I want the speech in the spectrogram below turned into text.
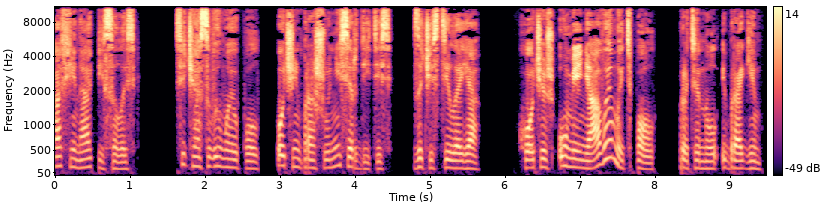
Афина описалась. «Сейчас вымою пол. Очень прошу, не сердитесь», — зачастила я. «Хочешь у меня вымыть пол?» — протянул Ибрагим.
